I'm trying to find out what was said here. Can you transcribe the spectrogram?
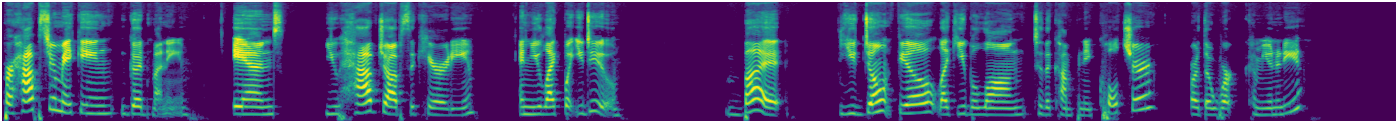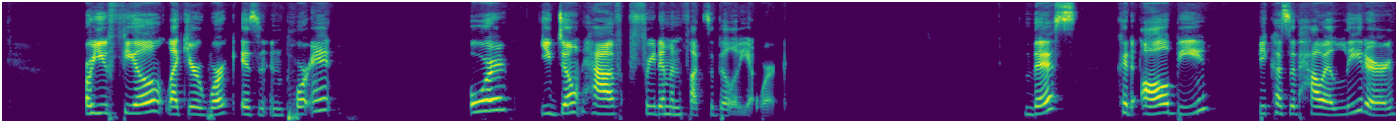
Perhaps you're making good money and you have job security and you like what you do, but you don't feel like you belong to the company culture or the work community, or you feel like your work isn't important, or you don't have freedom and flexibility at work. This could all be because of how a leader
